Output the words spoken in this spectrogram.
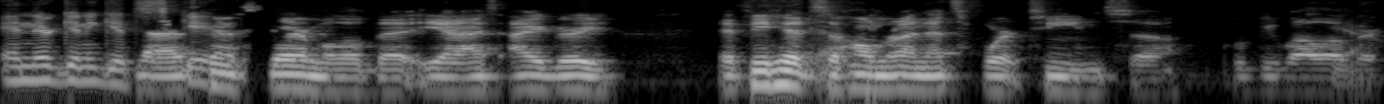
and they're going to get yeah, scared. It's going to scare them a little bit. Yeah, I, I agree. If he hits yeah. a home run, that's 14, so we'll be well over.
